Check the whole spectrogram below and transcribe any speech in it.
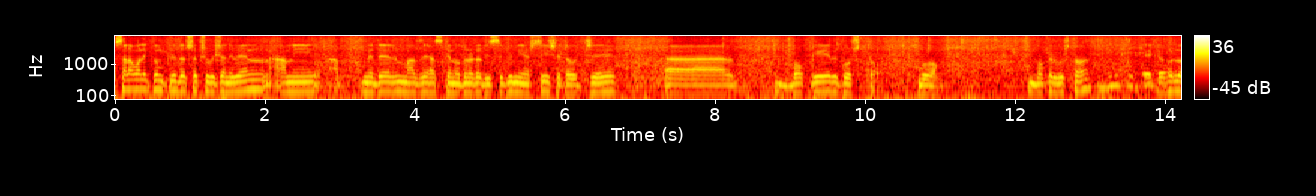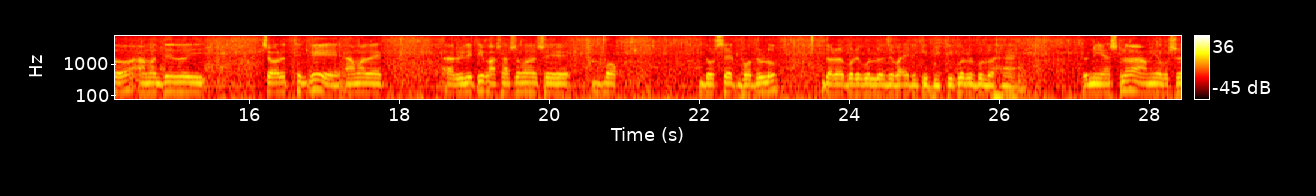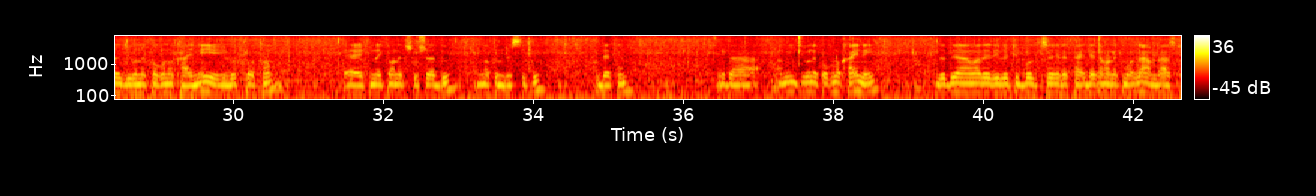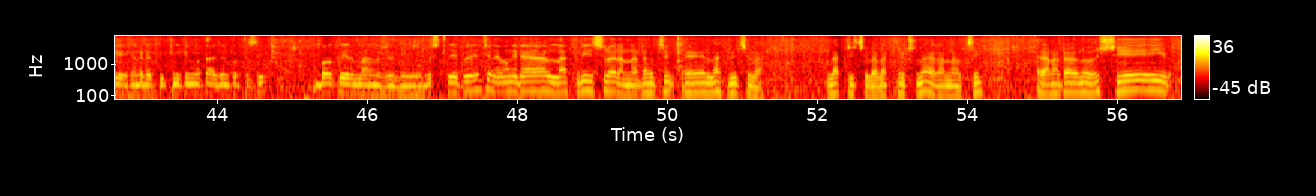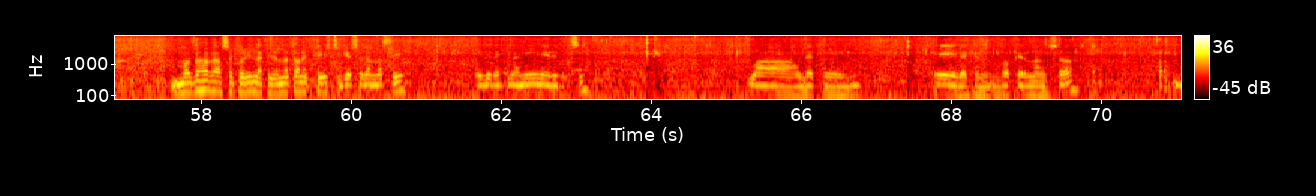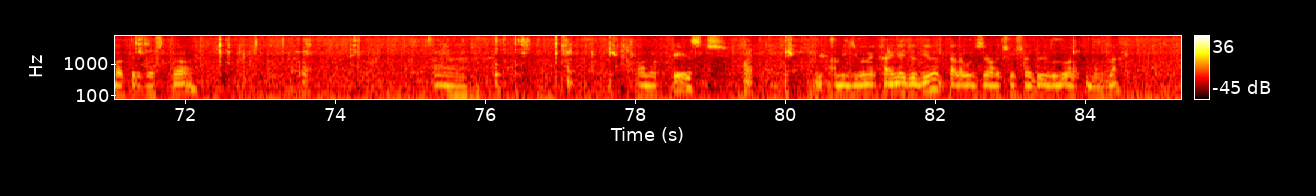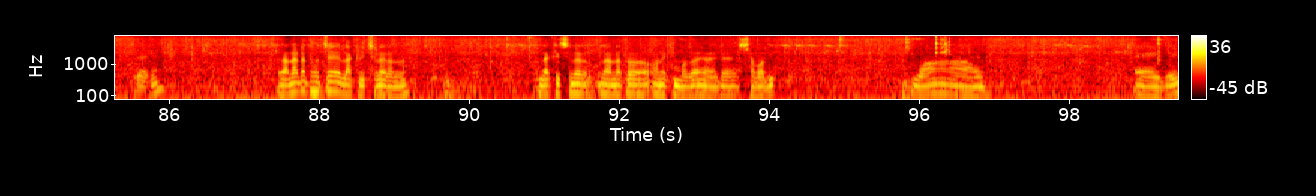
আসসালামু আলাইকুম, প্রিয় দর্শক, শুভেচ্ছা নেবেন। আমি আপনাদের মাঝে আজকে নতুন একটা রেসিপি নিয়ে আসছি, সেটা হচ্ছে বকের গোস্ত বক। বকের গোস্ত এটা হলো আমাদের ওই চরের থেকে আমার এক রিলেটিভ আসার সময় সে বক ধরছে এক ভদ্রলোক। ধরার পরে বলল যে এটা কি বিক্রি করবে? বলল হ্যাঁ। তো নিয়ে আসলো। আমি অবশ্যই জীবনে কখনো খাইনি, এই হলো প্রথম। এটা নাকি অনেক সুস্বাদু, নতুন রেসিপি দেখেন। এটা আমি জীবনে কখনো খাইনি। যদিও আমার রিলেটিভ বলছে, এটা খাই, দেখেন অনেক মজা, আমরা আজকে এখানে একটা পিকনিকের মতো আয়োজন করতেছি। বকের মাংস দিয়ে, বুঝতে পেরেছেন? এবং এটা লাকড়ি চুলা রান্নাটা হচ্ছে লাকড়ি চুলা। লাকড়ির চুলা, লাকড়ি চুলা রান্না হচ্ছে। রান্নাটা হলো সেই মজা হবে, আশা করি। লাকড়ি রান্না তো অনেক টেস্ট গ্যাসের রান্না আছে। এই যে দেখেন, আমি নেড়ে দিচ্ছি। ওয়াও, দেখেন। এই দেখেন, বকের মাংস, বকের গোস্ত। অনেক টেস্ট আমি জীবনে খাই নাই যদিও, তারা বলছে অনেক সুস্বাদু, এগুলো অনেক মজা। দেখেন। রান্নাটা তো হচ্ছে লাকড়ির ছোলা রান্না। লাকড়ির চুলার রান্না তো অনেক মজাই হয়, এটা স্বাভাবিক। ওয়াও! এই যে।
